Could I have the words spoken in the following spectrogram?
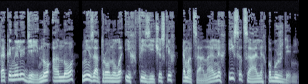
так и на людей, но оно не затронуло их физических, эмоциональных и социальных побуждений.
